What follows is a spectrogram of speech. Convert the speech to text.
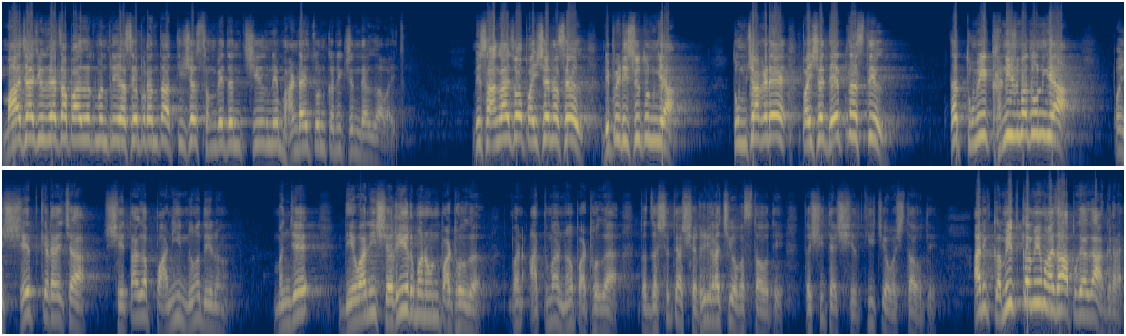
माझ्या जिल्ह्याचा पालकमंत्री असेपर्यंत अतिशय संवेदनशीलने भांडायचो कनेक्शन द्यायला लावायचं. मी सांगायचो पैसे नसेल डीपीडीसीतून घ्या. तुमच्याकडे पैसे देत नसतील. तर तुम्ही खनिजमधून घ्या. पण शेतकऱ्याच्या शेताला पाणी न देणं म्हणजे देवानी शरीर बनवून पाठवलं पण आत्मा न पाठवला तर जसं त्या शरीराची अवस्था होते तशी त्या शेतीची अवस्था होते. आणि कमीत कमी माझा आपल्याला आग्रह आहे.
